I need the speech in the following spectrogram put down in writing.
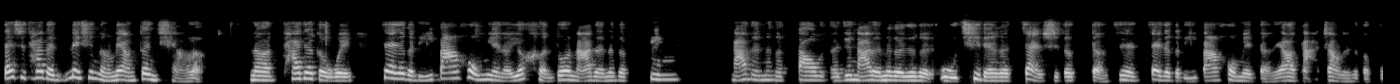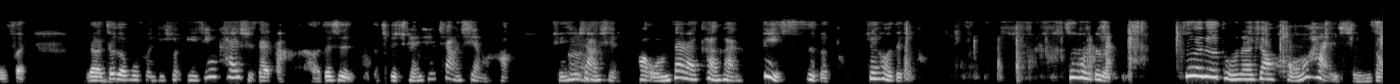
但是他的内心能量更强了。那他这个围在这个篱笆后面呢，有很多拿着那个兵。拿着那个刀，呃，就拿着那个那个武器的那个战士都等在在这个篱笆后面等着要打仗的这个部分，那这个部分就说已经开始在打哈，这是是全新上线嘛哈，全新上线。好，我们再来看看第四个图，最后这个图，最后这个图，最后这个图呢叫红海行动。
